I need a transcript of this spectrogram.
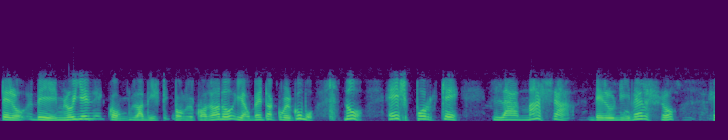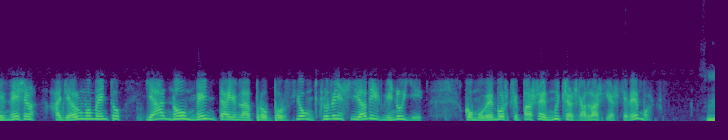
pero disminuye con, la, con el cuadrado y aumenta con el cubo. No, es porque la masa del universo en eso, a llegar un momento, ya no aumenta en la proporción, su densidad disminuye, como vemos que pasa en muchas galaxias que vemos. Mm.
